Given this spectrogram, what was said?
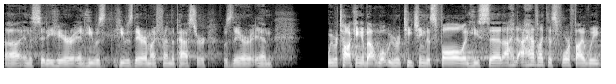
uh, in the city here, and he was, he was there. My friend, the pastor, was there. And we were talking about what we were teaching this fall, and he said, I, I, have like this four or five week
